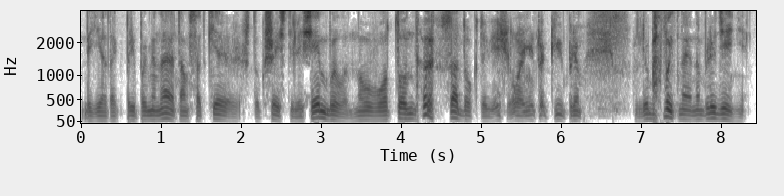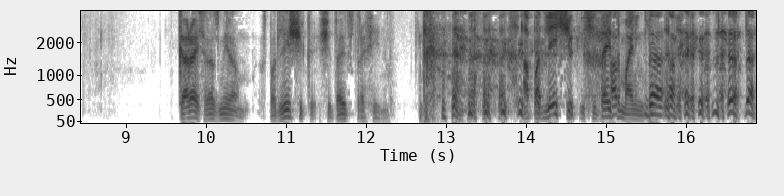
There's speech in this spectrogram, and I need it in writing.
я так припоминаю, там в садке штук 6 или 7 было. Ну вот он, садок-то весел, они такие прям любопытное наблюдение. Карась размером с подлещика считается трофейным. А подлещик считается а, маленьким. Да, да,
